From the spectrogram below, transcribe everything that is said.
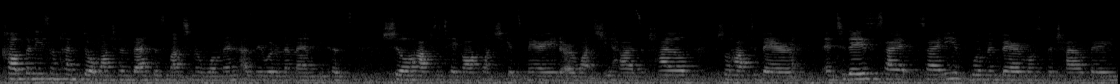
companies sometimes don't want to invest as much in a woman as they would in a man because she'll have to take off once she gets married or once she has a child. She'll have to bear, in today's society, women bear most of the childbearing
